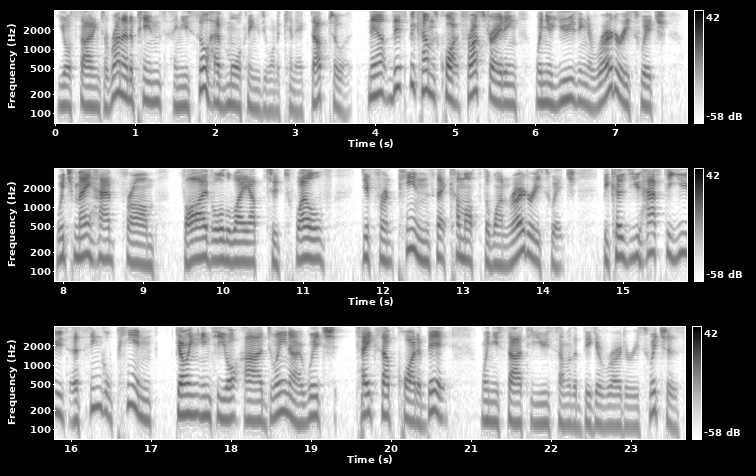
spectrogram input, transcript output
you're starting to run out of pins and you still have more things you want to connect up to it. Now, this becomes quite frustrating when you're using a rotary switch, which may have from 5 all the way up to 12 different pins that come off the one rotary switch because you have to use a single pin going into your Arduino, which takes up quite a bit when you start to use some of the bigger rotary switches.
